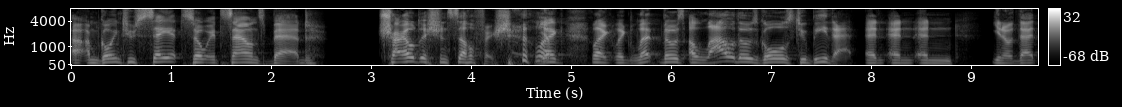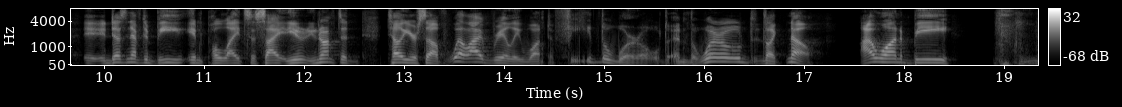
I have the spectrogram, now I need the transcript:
I'm going to say it so it sounds bad. Childish and selfish. like like like let those allow those goals to be that. And and and you know that it it doesn't have to be in polite society. You, you don't have to tell yourself, "Well, I really want to feed the world." And the world like, "No. I want to be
